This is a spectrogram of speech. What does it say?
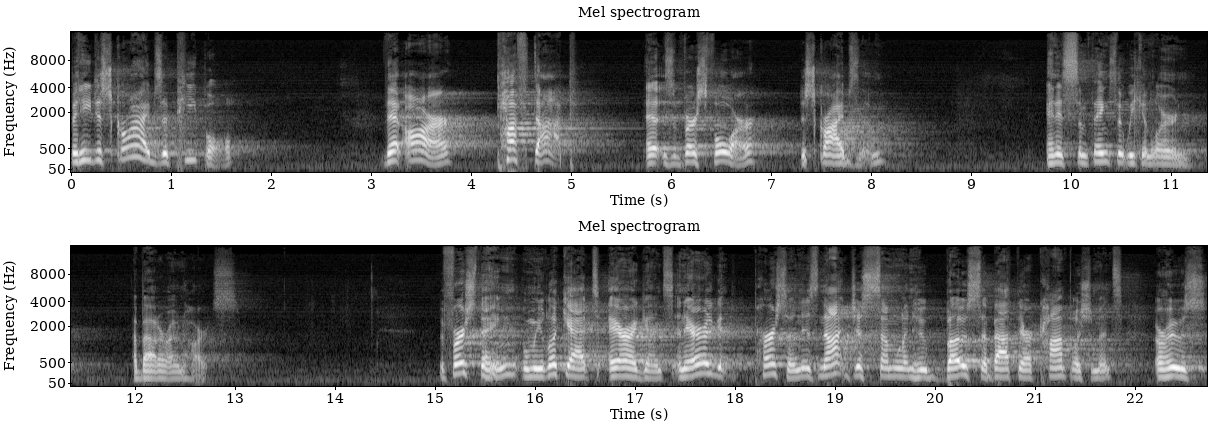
But he describes a people that are puffed up, as verse 4 describes them. And it's some things that we can learn about our own hearts. The first thing, when we look at arrogance, an arrogant person is not just someone who boasts about their accomplishments or who's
